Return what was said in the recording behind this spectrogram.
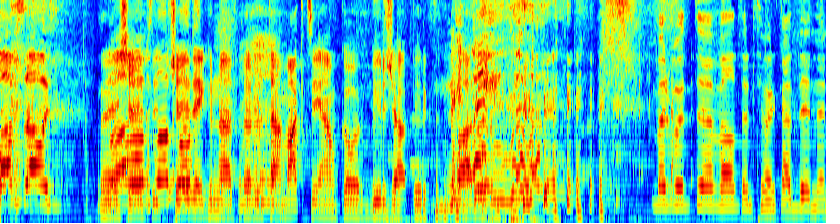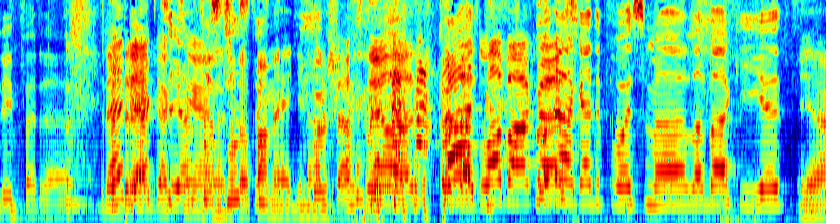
Labs, Alis! nē, šeit, šeit tiek runāts par tām akcijām, ko var biržā pirkt un pārdot. Varbūt uh, vēl tur var kādu dienu arī par uh. Es Tas- vēl tas- Kur tās lielās, kur tās Kurā labākās? gada posmā labāk iet? Jā,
